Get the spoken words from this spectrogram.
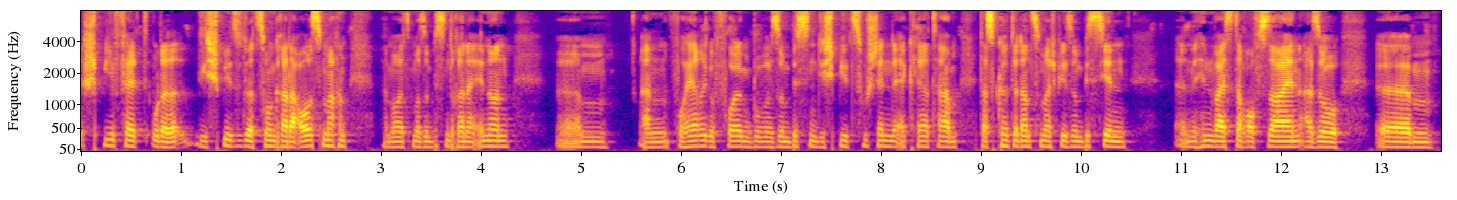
Spielfeld oder die Spielsituation gerade ausmachen. Wenn wir uns mal so ein bisschen dran erinnern, ähm, an vorherige Folgen, wo wir so ein bisschen die Spielzustände erklärt haben. Das könnte dann zum Beispiel so ein bisschen ein Hinweis darauf sein. Also ähm,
